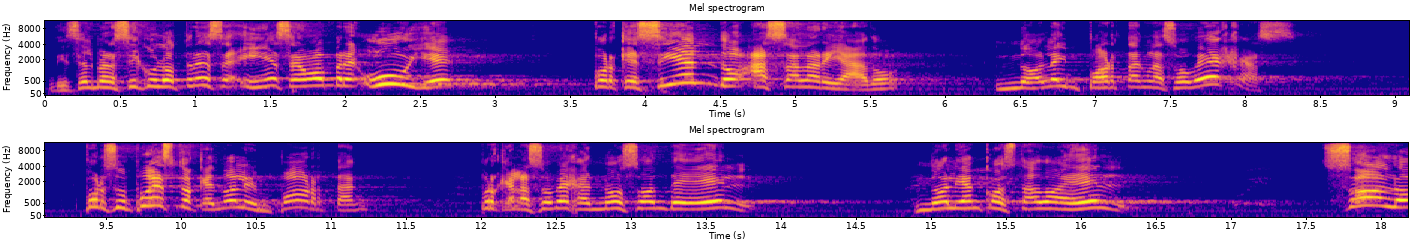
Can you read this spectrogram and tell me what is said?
Dice el versículo 13, y ese hombre huye porque siendo asalariado no le importan las ovejas. Por supuesto que no le importan, porque las ovejas no son de él, no le han costado a él. Solo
